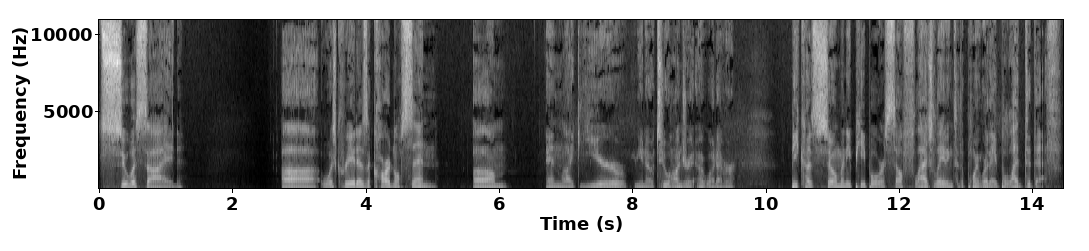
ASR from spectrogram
Suicide uh, was created as a cardinal sin, um, in like year you know 200 or whatever because so many people were self-flagellating to the point where they bled to death.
